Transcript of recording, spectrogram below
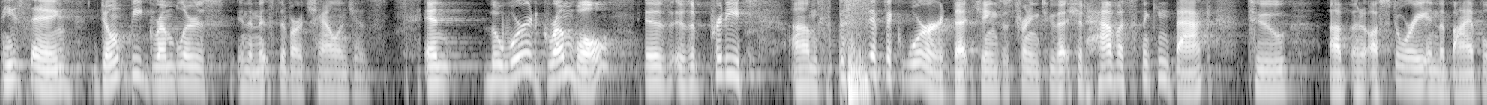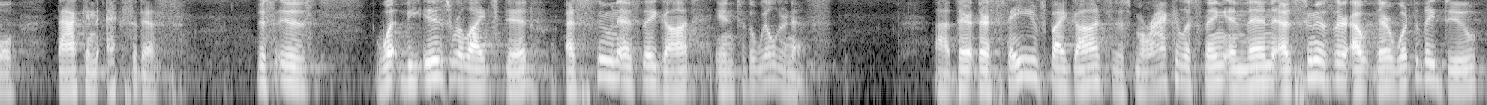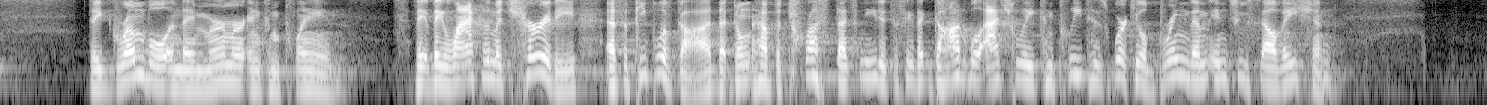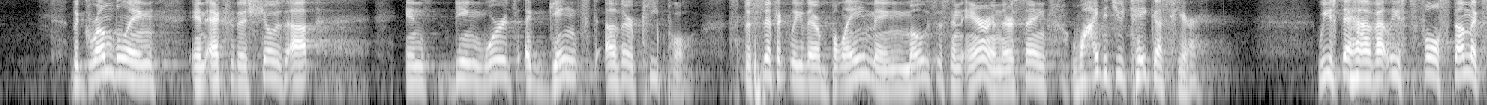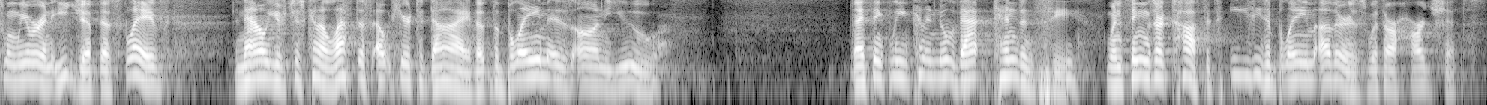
He's saying, don't be grumblers in the midst of our challenges. And the word grumble is, is a pretty um, specific word that James is turning to that should have us thinking back to a, a story in the Bible back in Exodus. This is what the Israelites did as soon as they got into the wilderness. Uh, they're, they're saved by God for this miraculous thing, and then as soon as they're out there, what do they do? They grumble and they murmur and complain. They, they lack the maturity as the people of God that don't have the trust that's needed to say that God will actually complete his work. He'll bring them into salvation. The grumbling in Exodus shows up in being words against other people. Specifically, they're blaming Moses and Aaron. They're saying, Why did you take us here? We used to have at least full stomachs when we were in Egypt as slaves. Now you've just kind of left us out here to die. The, the blame is on you. And I think we kind of know that tendency. When things are tough, it's easy to blame others with our hardships.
